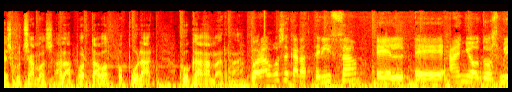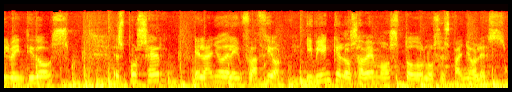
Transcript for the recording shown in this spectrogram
Escuchamos a la portavoz popular, Cuca Gamarra. Por algo se caracteriza el eh, año 2022, es por ser el año de la inflación. Y bien que lo sabemos todos los españoles,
